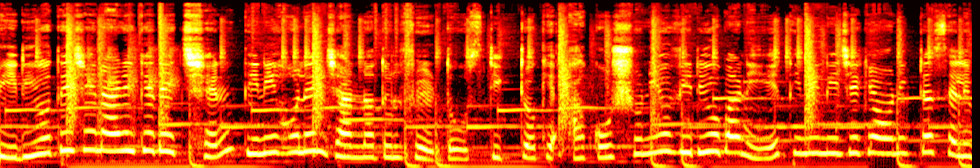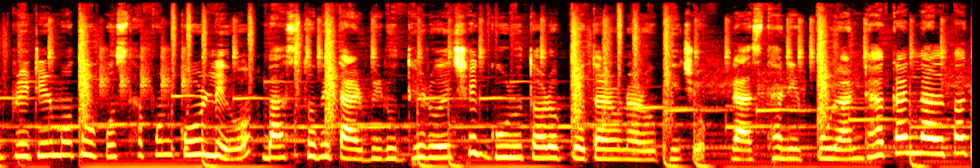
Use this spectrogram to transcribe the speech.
ভিডিওতে যে নারীকে দেখছেন, তিনি হলেন জান্নাতুল ফেরদৌস। টিকটকে আকর্ষণীয় ভিডিও বানিয়ে তিনি নিজেকে অনেকটা সেলিব্রিটির মতো উপস্থাপন করলেও বাস্তবে তার বিরুদ্ধে রয়েছে গুরুতর প্রতারণার অভিযোগ। রাজধানীর পুরান ঢাকার লালবাগ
